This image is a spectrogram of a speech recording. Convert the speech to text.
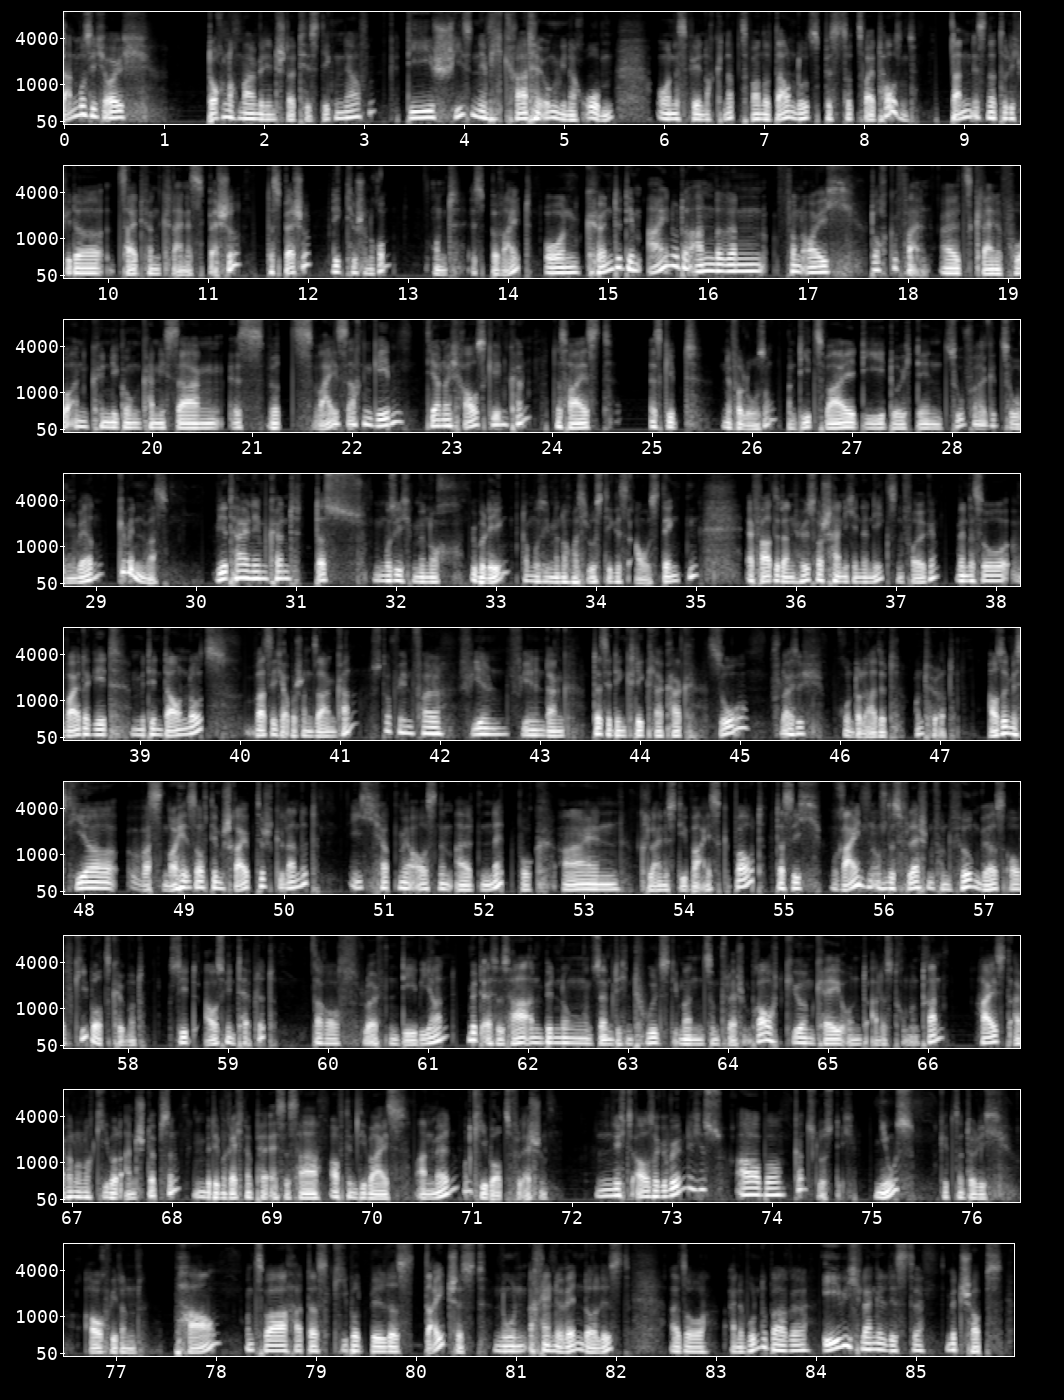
Dann muss ich euch doch nochmal mit den Statistiken nerven. Die schießen nämlich gerade irgendwie nach oben und es fehlen noch knapp 200 Downloads bis zur 2000. Dann ist natürlich wieder Zeit für ein kleines Special. Das Special liegt hier schon rum und ist bereit und könnte dem ein oder anderen von euch doch gefallen. Als kleine Vorankündigung kann ich sagen, es wird zwei Sachen geben, die an euch rausgehen können. Das heißt, es gibt eine Verlosung und die zwei, die durch den Zufall gezogen werden, gewinnen was ihr teilnehmen könnt, das muss ich mir noch überlegen. Da muss ich mir noch was Lustiges ausdenken. Erfahrt ihr dann höchstwahrscheinlich in der nächsten Folge, wenn das so weitergeht mit den Downloads. Was ich aber schon sagen kann, ist auf jeden Fall vielen, vielen Dank, dass ihr den Klick-Klack-Hack so fleißig runterladet und hört. Außerdem ist hier was Neues auf dem Schreibtisch gelandet. Ich habe mir aus einem alten Netbook ein kleines Device gebaut, das sich rein um das Flashen von Firmwares auf Keyboards kümmert. Sieht aus wie ein Tablet, Darauf läuft ein Debian mit SSH-Anbindungen und sämtlichen Tools, die man zum Flashen braucht, QMK und alles drum und dran. Heißt einfach nur noch Keyboard anstöpseln mit dem Rechner per SSH auf dem Device anmelden und Keyboards flashen. Nichts Außergewöhnliches, aber ganz lustig. News gibt's natürlich auch wieder ein paar. Und zwar hat das Keyboard Builders Digest nun eine Vendor-List, also eine wunderbare, ewig lange Liste mit Shops,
